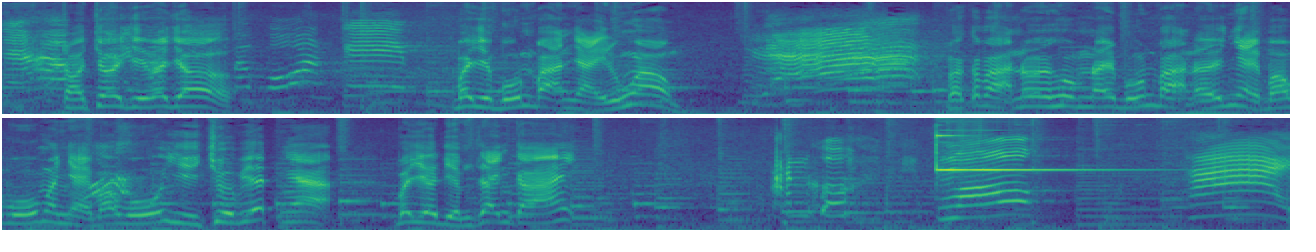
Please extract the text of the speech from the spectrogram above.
Dạ Trò chơi gì bây giờ? Bao bố ăn kem. Bây giờ bốn bạn nhảy đúng không Và các bạn ơi hôm nay bốn bạn ấy nhảy bao bố mà nhảy bao bố gì chưa biết nha. Bây giờ điểm danh cái. Anh Khương Một Hai.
